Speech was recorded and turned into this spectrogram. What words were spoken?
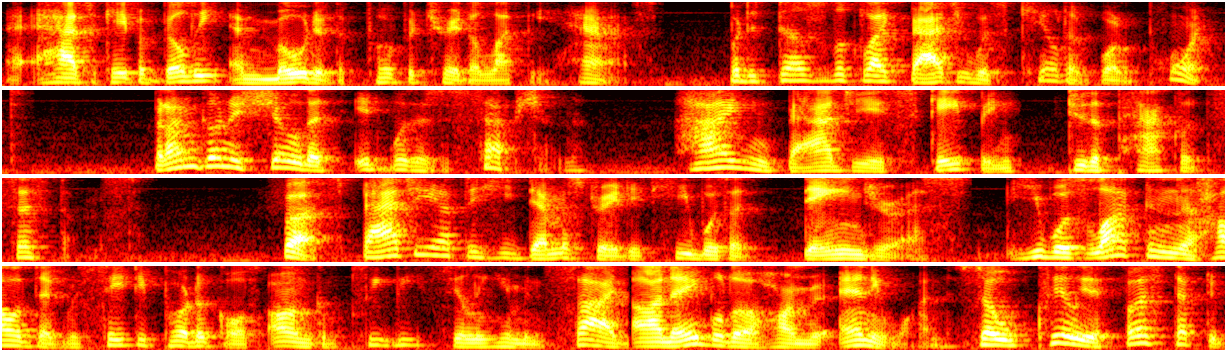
has a capability and motive the perpetrator likely has. But it does look like Badgey was killed at one point. But I'm going to show that it was a deception, hiding Badgey escaping to the Pakled systems. First, Badgey after he demonstrated he was a dangerous. He was locked in a holodeck with safety protocols on, completely sealing him inside, unable to harm anyone. So clearly the first step to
